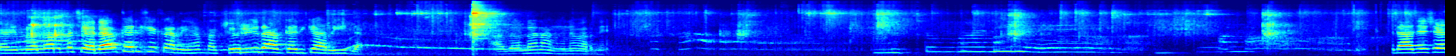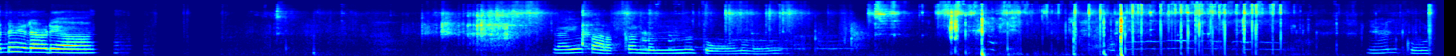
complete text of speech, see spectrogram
കഴിമ്പ്രം എന്ന് പറയുമ്പോൾ ചില ആൾക്കാർക്കൊക്കെ അറിയാം. പക്ഷെ ഒരുവിധ ആൾക്കാർക്ക് അറിയില്ല. അതുകൊണ്ടാണ് അങ്ങനെ പറഞ്ഞത് രാജേഷേട്ടന്റെ വീട് എവിടെയാ? ലൈവ് കറക്കണ്ടെന്ന് തോന്നുന്നു. ഞാൻ കോട്ടയമാണ്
